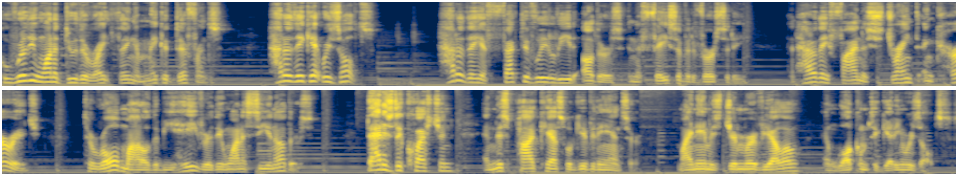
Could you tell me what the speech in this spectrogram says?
who really want to do the right thing and make a difference, how do they get results? How do they effectively lead others in the face of adversity? And how do they find the strength and courage to role model the behavior they want to see in others? That is the question, and this podcast will give you the answer. My name is Jim Riviello, and welcome to Getting Results.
